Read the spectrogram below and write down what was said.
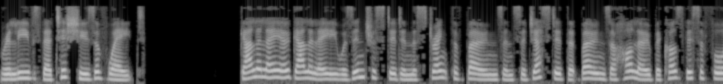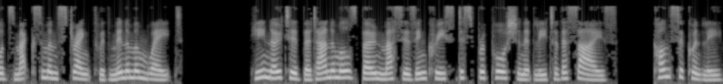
relieves their tissues of weight. Galileo Galilei was interested in the strength of bones and suggested that bones are hollow because this affords maximum strength with minimum weight. He noted that animals' bone masses increase disproportionately to their size. Consequently,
